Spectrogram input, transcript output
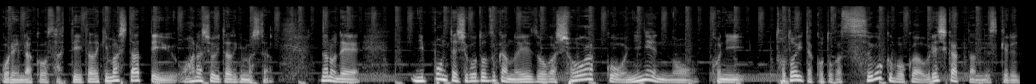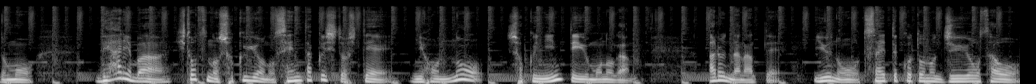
ご連絡をさせていただきましたっていうお話をいただきました。なので日本って仕事図鑑の映像が小学校2年の子に届いたことがすごく僕は嬉しかったんですけれどもであれば一つの職業の選択肢として日本の職人っていうものがあるんだなっていうのを伝えていくことの重要さを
